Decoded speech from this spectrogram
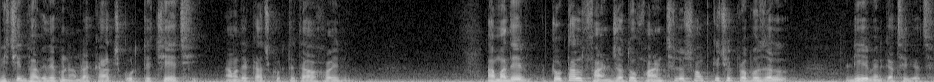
নিশ্চিতভাবে দেখুন আমরা কাজ করতে চেয়েছি আমাদের কাজ করতে দেওয়া হয়নি। আমাদের টোটাল ফান্ড যত ফান্ড ছিল সব কিছুর প্রপোজাল ডিএম এর কাছে গেছে।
